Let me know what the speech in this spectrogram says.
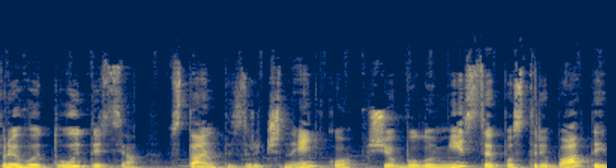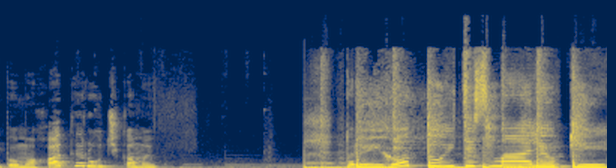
Приготуйтеся, встаньте зручненько, щоб було місце пострибати і помахати ручками. Приготуйтесь, малюки,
